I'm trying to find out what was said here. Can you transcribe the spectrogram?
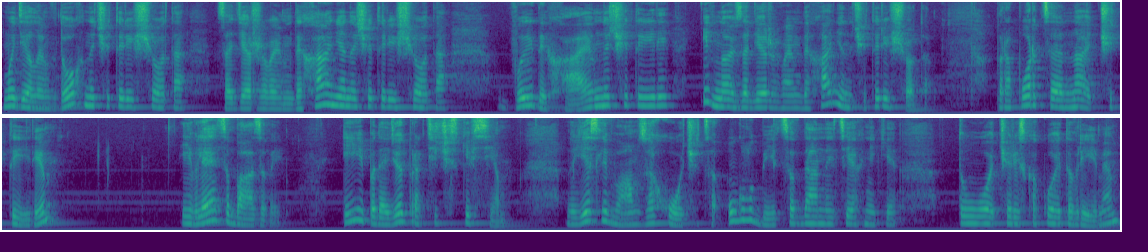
Мы делаем вдох на 4 счета, задерживаем дыхание на 4 счета, выдыхаем на 4 и вновь задерживаем дыхание на 4 счета. Пропорция на 4 является базовой и подойдет практически всем. Но если вам захочется углубиться в данной технике, то через какое-то время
